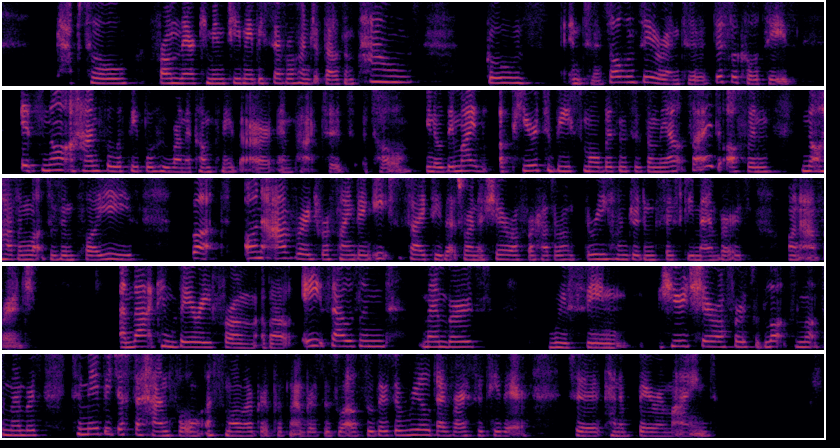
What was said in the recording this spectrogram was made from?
capital from their community, maybe several hundred thousand pounds, goes into insolvency or into difficulties, it's not a handful of people who run a company that are impacted at all. You know, they might appear to be small businesses on the outside, often not having lots of employees, but on average, we're finding each society that's run a share offer has around 350 members on average. And that can vary from about 8,000 members. We've seen huge share offers with lots and lots of members to maybe just a handful, a smaller group of members as well. So there's a real diversity there to kind of bear in mind.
